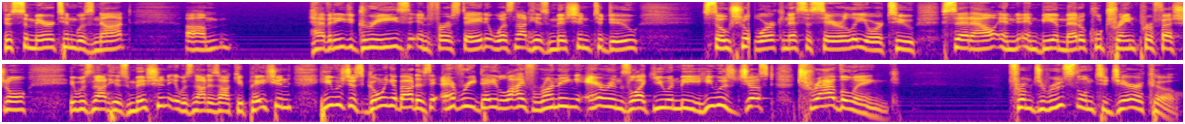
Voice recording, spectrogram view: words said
This Samaritan was not um, have any degrees in first aid. It was not his mission to do social work necessarily or to set out and, and be a medical trained professional. It was not his mission, it was not his occupation. He was just going about his everyday life running errands like you and me. He was just traveling from Jerusalem to Jericho.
